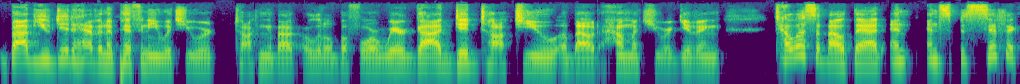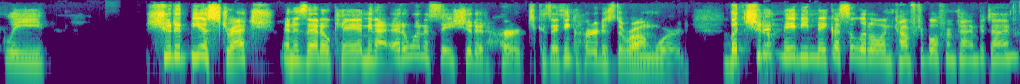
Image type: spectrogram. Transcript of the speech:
Bob, you did have an epiphany, which you were talking about a little before, where God did talk to you about how much you were giving. Tell us about that. And and specifically, should it be a stretch? And is that okay? I mean, I, I don't want to say should it hurt, because I think hurt is the wrong word. But should yeah. it maybe make us a little uncomfortable from time to time?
